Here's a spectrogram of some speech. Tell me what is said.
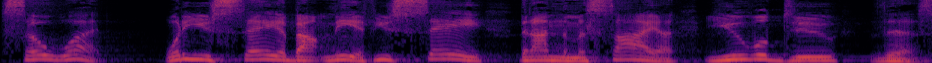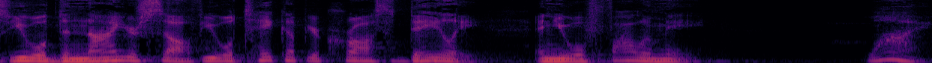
So what? What do you say about me? If you say that I'm the Messiah, you will do this. You will deny yourself. You will take up your cross daily and you will follow me. Why?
